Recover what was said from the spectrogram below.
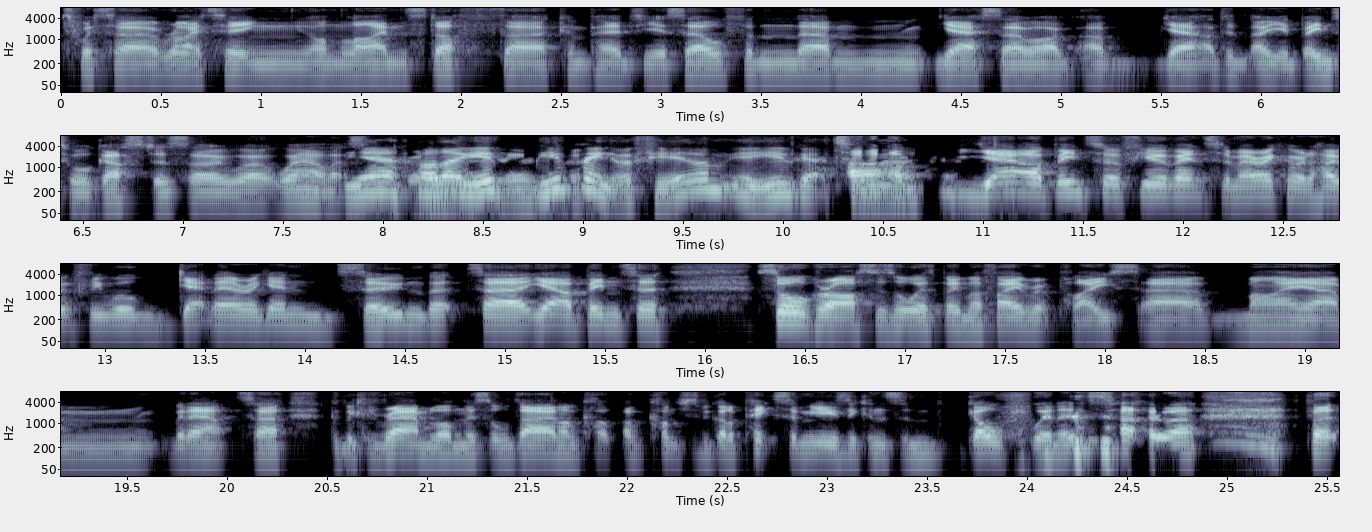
Twitter writing online stuff uh, compared to yourself, and um, yeah, so I, I, yeah, I didn't know you'd been to Augusta. So uh, wow, that's yeah. Although you've you've been to a few, haven't you? You get to uh, yeah, I've been to a few events in America, and hopefully we'll get there again soon. But uh, yeah, I've been to Sawgrass. Has always been my favourite place. my um, without we could ramble on this all day, and I'm, I'm conscious we've got to pick some music and some golf winners. so, but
